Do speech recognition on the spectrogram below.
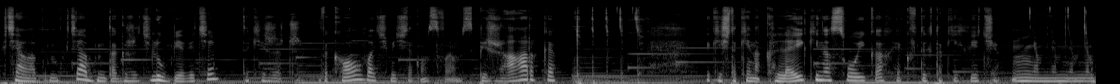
Chciałabym, chciałabym tak żyć, lubię, wiecie, takie rzeczy. Wekować, mieć taką swoją spiżarkę, jakieś takie naklejki na słoikach, jak w tych takich, wiecie, niam, niam, niam, niam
